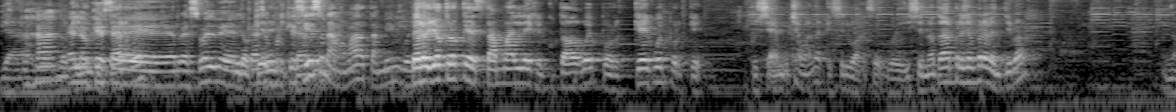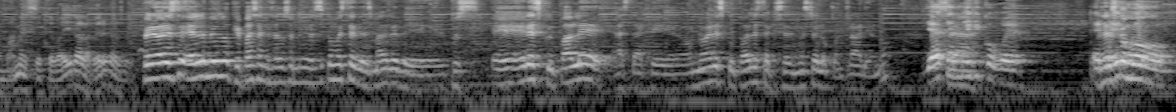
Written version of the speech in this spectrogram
ya Ajá, lo- lo en lo que quitar, se resuelve el Lo caso, porque quitar, sí es una mamada también, güey. Pero yo creo que está mal ejecutado, güey. ¿Por qué, güey? Porque pues sí hay mucha banda que sí lo hace, güey. Y si no te dan prisión preventiva, no mames, se te va a ir a la verga, güey. Pero es, es lo mismo que pasa en Estados Unidos, es como este desmadre de, pues, eh, eres culpable hasta que, o no eres culpable hasta que se demuestre lo contrario, ¿no? Ya O está en sea, México, güey. En es México, como,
